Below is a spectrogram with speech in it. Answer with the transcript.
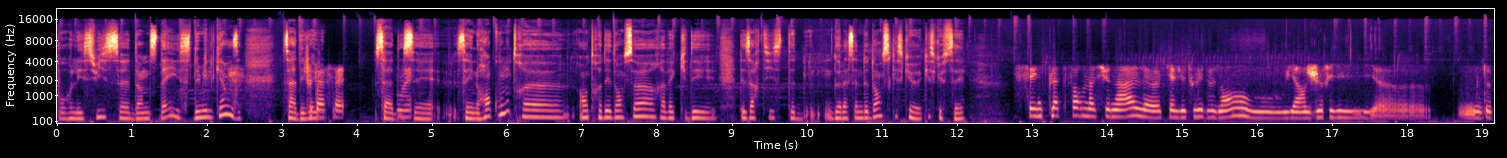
pour les Suisses Dance Days 2015. Ça a déjà Tout eu à fait. Ça, Ouais. c'est, c'est une rencontre euh, entre des danseurs avec des, des artistes de, de la scène de danse. Qu'est-ce que, qu'est-ce que c'est? C'est une plateforme nationale euh, qui a lieu tous les deux ans où il y a un jury euh, de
